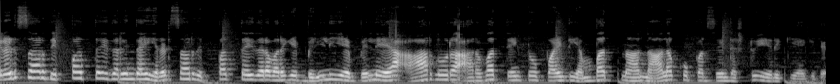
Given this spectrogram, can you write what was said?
ಎರಡು ಸಾವಿರದ ಇಪ್ಪತ್ತೈದರಿಂದ ಎರಡು ಸಾವಿರದ ಇಪ್ಪತ್ತೈದರವರೆಗೆ ಬೆಳ್ಳಿಯ ಬೆಲೆ ಆರುನೂರ ಅರವತ್ತೆಂಟು ಪಾಯಿಂಟ್ ಎಂಬತ್ನ ನಾಲ್ಕು ಪರ್ಸೆಂಟಷ್ಟು ಏರಿಕೆಯಾಗಿದೆ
